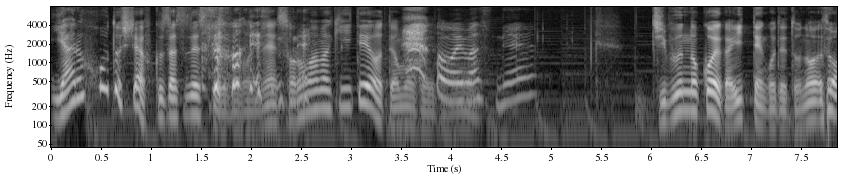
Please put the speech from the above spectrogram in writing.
やる方としては複雑ですけれどもねね。そのまま聞いてよって思うけれども。思いますね自分の声が1.5でどの どん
